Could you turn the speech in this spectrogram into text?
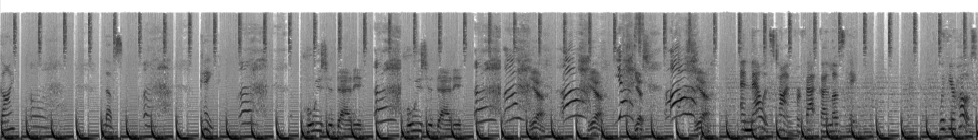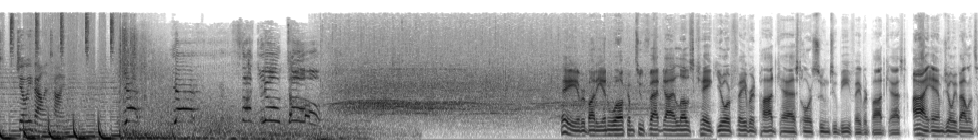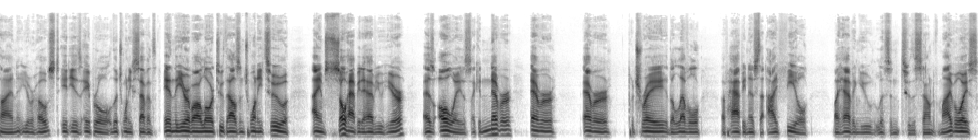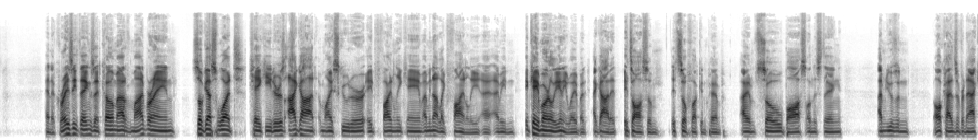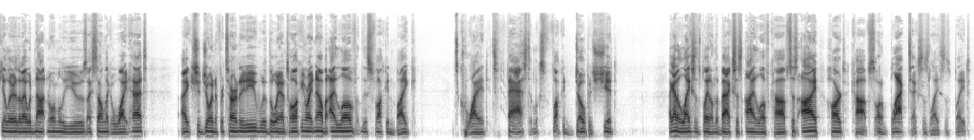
guy loves cake. Who is your daddy? Who is your daddy? Yeah. Yeah. Yes! Yes. Yeah. And now it's time for Fat Guy Loves Cake. With your host, Joey Valentine. Yes! Yes! Fuck you too! Hey, everybody, and welcome to Fat Guy Loves Cake, your favorite podcast or soon to be favorite podcast. I am Joey Valentine, your host. It is April the 27th in the year of our Lord 2022. I am so happy to have you here. As always, I can never, ever, ever portray the level of happiness that I feel by having you listen to the sound of my voice and the crazy things that come out of my brain. So, guess what, cake eaters? I got my scooter. It finally came. I mean, not like finally. I, I mean, it came early anyway, but I got it. It's awesome. It's so fucking pimp. I am so boss on this thing. I'm using all kinds of vernacular that I would not normally use. I sound like a white hat. I should join a fraternity with the way I'm talking right now, but I love this fucking bike. It's quiet, it's fast, it looks fucking dope as shit. I got a license plate on the back says I love cops, says I heart cops on a black Texas license plate.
